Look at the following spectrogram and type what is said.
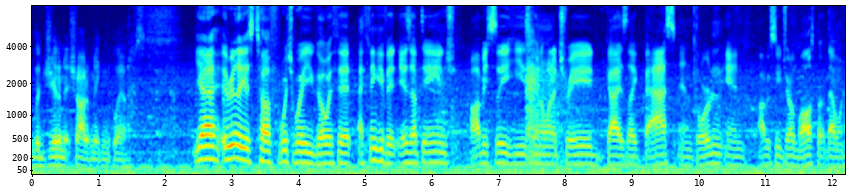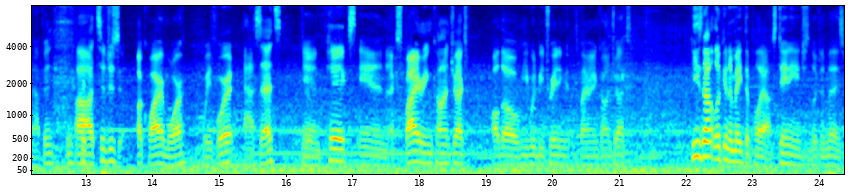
legitimate shot of making the playoffs. Yeah, it really is tough which way you go with it. I think if it is up to Ainge, obviously he's going to want to trade guys like Bass and Thornton and obviously Gerald Wallace, but that won't happen, uh, to just acquire more, wait for it, assets and picks and expiring contracts, although he would be trading expiring contracts. He's not looking to make the playoffs. Danny Ainge is looking to make the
